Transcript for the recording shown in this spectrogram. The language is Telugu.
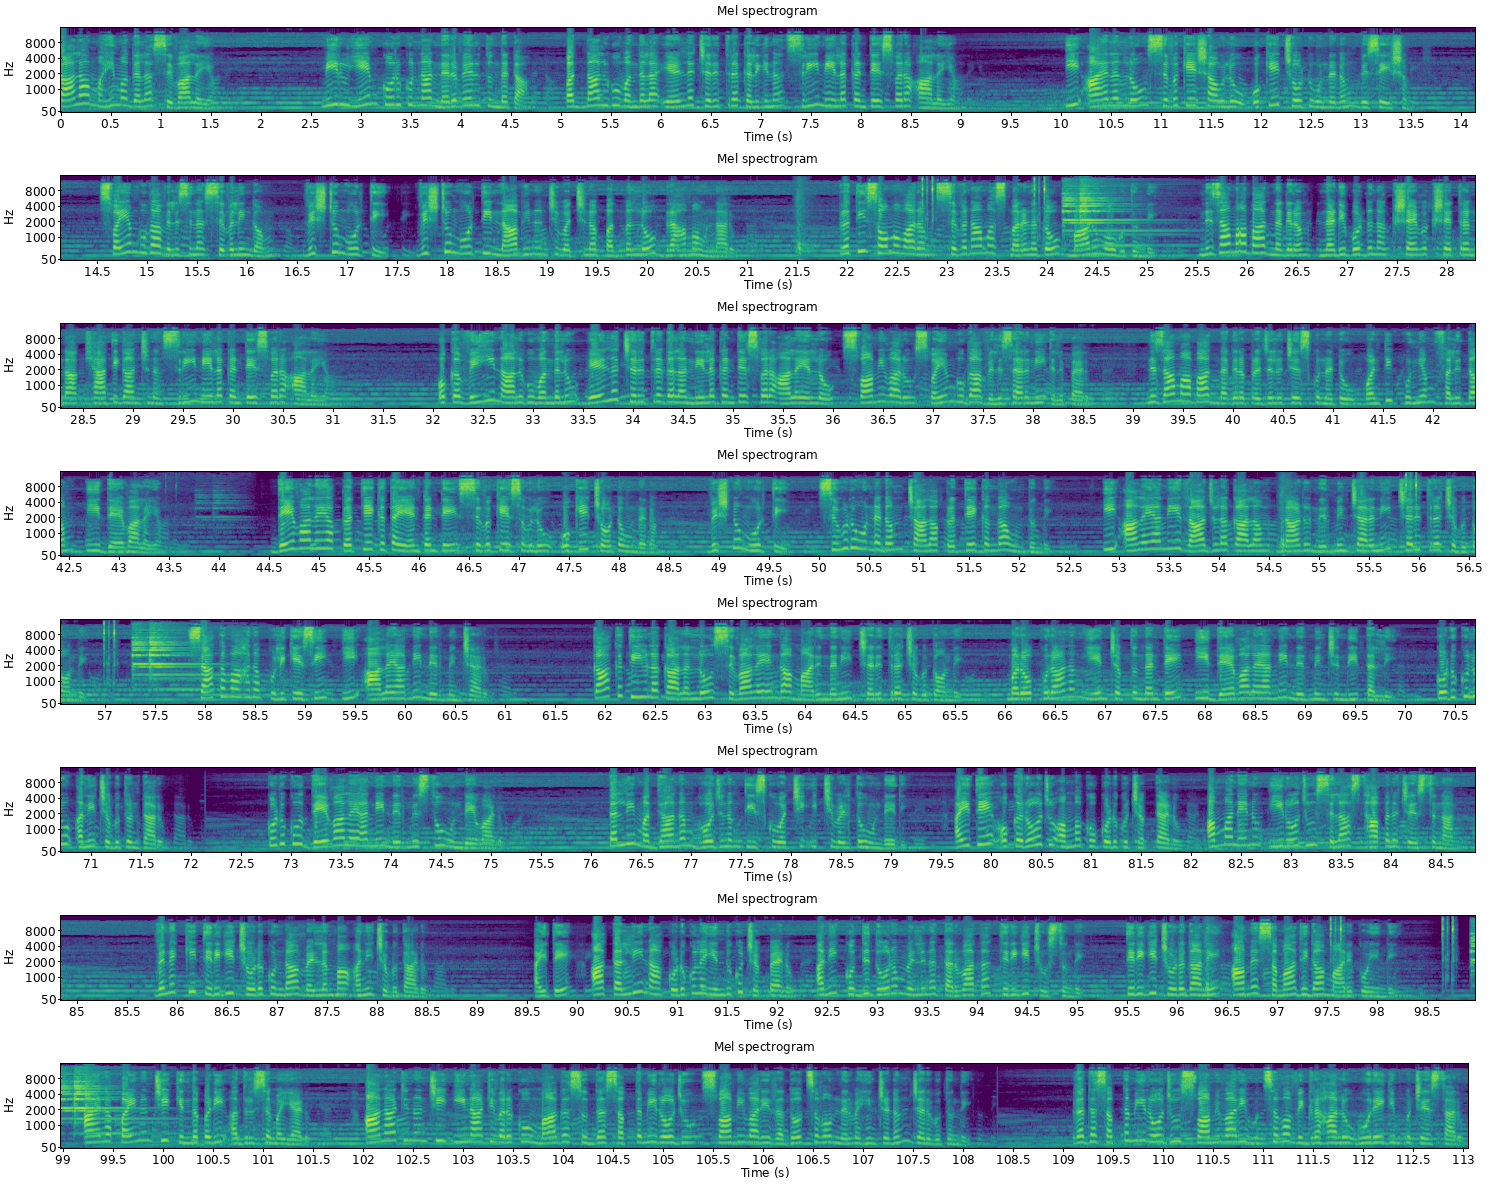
చాలా మహిమగల శివాలయం. మీరు ఏం కోరుకున్నా నెరవేరుతుందట. పద్నాలుగు వందల ఏళ్ళ చరిత్ర కలిగిన శ్రీ నీలకంఠేశ్వర ఆలయం. ఈ ఆలయంలో శివకేశావులు ఒకే చోటు ఉండడం విశేషం. స్వయంభుగా వెలిసిన శివలింగం విష్ణుమూర్తి విష్ణుమూర్తి నాభి నుంచి వచ్చిన పద్మంలో బ్రహ్మ ఉన్నారు. ప్రతి సోమవారం శివనామ స్మరణతో మారుమోగుతుంది. నిజామాబాద్ నగరం నడిబొడ్డున క్షేత్రంగా ఖ్యాతిగాంచిన శ్రీ నీలకంఠేశ్వర ఆలయం. ఒక వెయ్యి నాలుగు వందలు ఏళ్ళ చరిత్ర గల నీలకంఠేశ్వర ఆలయంలో స్వామివారు స్వయంభుగా వెలిశారని తెలిపారు. నిజామాబాద్ నగర ప్రజలు చేసుకున్నట్టు వంటి పుణ్యం ఫలితం ఈ దేవాలయం. దేవాలయ ప్రత్యేకత ఏంటంటే శివకేశవులు ఒకే చోట ఉండడం. విష్ణుమూర్తి శివుడు ఉండడం చాలా ప్రత్యేకంగా ఉంటుంది. ఈ ఆలయాన్ని రాజుల కాలం నాడు నిర్మించారని చరిత్ర చెబుతోంది. శాతవాహన పులికేసి ఈ ఆలయాన్ని నిర్మించారు. కాకతీయుల కాలంలో శివాలయంగా మారిందని చరిత్ర చెబుతోంది. మరో పురాణం ఏం చెప్తుందంటే ఈ దేవాలయాన్ని నిర్మించింది తల్లి కొడుకులు అని చెబుతుంటారు. కొడుకు దేవాలయాన్ని నిర్మిస్తూ ఉండేవాడు. తల్లి మధ్యాహ్నం భోజనం తీసుకువచ్చి ఇచ్చి వెళ్తూ ఉండేది. అయితే ఒక రోజు అమ్మకు కొడుకు చెప్తాడు అమ్మ నేను ఈ రోజు శిలాస్థాపన చేస్తున్నాను. వెనక్కి తిరిగి చూడకుండా వెళ్ళమ్మా అని చెబుతాడు. అయితే ఆ తల్లి నా కొడుకుల ఎందుకు చెప్పాడు అని కొద్ది దూరం వెళ్ళిన తర్వాత తిరిగి చూస్తుంది. తిరిగి చూడగానే ఆమె సమాధిగా మారిపోయింది. ఆయన పైనుంచి కిందపడి అదృశ్యమయ్యాడు. ఆనాటి నుంచి ఈనాటి వరకు మాఘ శుద్ధ సప్తమి రోజు స్వామివారి రథోత్సవం నిర్వహించడం జరుగుతుంది. రథ సప్తమి రోజు స్వామివారి ఉత్సవ విగ్రహాలు ఊరేగింపు చేస్తారు.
